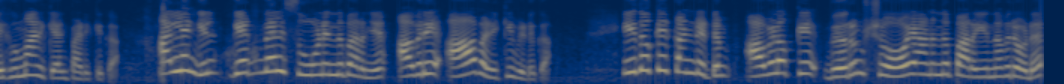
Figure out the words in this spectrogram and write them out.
ബഹുമാനിക്കാൻ പഠിക്കുക. അല്ലെങ്കിൽ ഗെറ്റ് വെൽ സൂൺ എന്ന് പറഞ്ഞ് അവരെ ആ വഴിക്ക് വിടുക. ഇതൊക്കെ കണ്ടിട്ടും അവളൊക്കെ വെറും ഷോയാണെന്ന് പറയുന്നവരോട്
